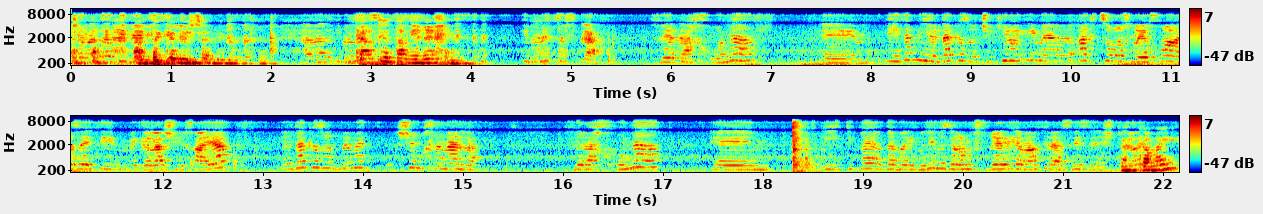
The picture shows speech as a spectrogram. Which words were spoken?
כשמצאתי שאני לא. הכרתי אותה מרחם. היא באמת ספגה. ולאחרונה, אה, היא הייתה מין ילדה כזאת שכאילו אם היה רק צורך לאכול אז הייתי מגלה שהיא חיה. ילדה כזאת באמת, השם חנן לה. ולאחרונה, אה, היא טיפה ירדה בלימודים וזה לא מפריע לי, אמרתי לה, עזבי, זה שטויות. כמה היא?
